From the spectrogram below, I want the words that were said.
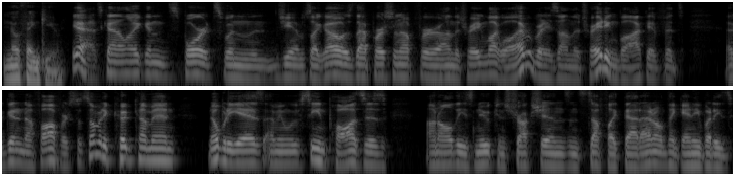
no thank you. Yeah it's kind of like in sports when the gm's like oh is that person up for on the trading block? Well everybody's on the trading block if it's a good enough offer. So somebody could come in. Nobody is. I mean we've seen pauses on all these new constructions and stuff like that. I don't think anybody's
